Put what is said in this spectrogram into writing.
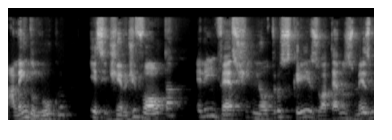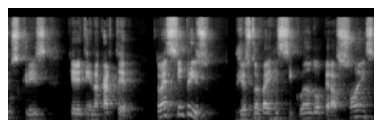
além do lucro, e esse dinheiro de volta ele investe em outros CRIs ou até nos mesmos CRIs que ele tem na carteira. Então é sempre isso. O gestor vai reciclando operações,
